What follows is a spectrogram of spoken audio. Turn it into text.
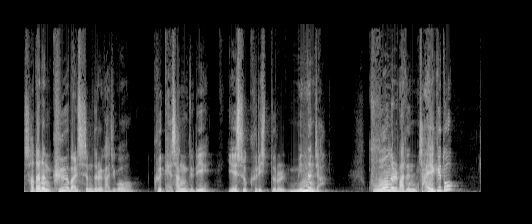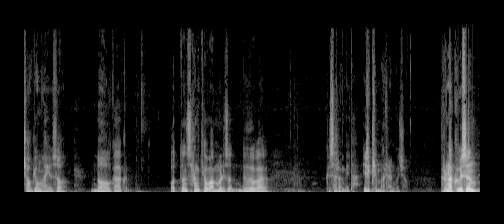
사단은 그 말씀들을 가지고 그 대상들이 예수 그리스도를 믿는 자, 구원을 받은 자에게도 적용하여서 너가 그 어떤 상태와 맞물려서 너가 그 사람이다. 이렇게 말하는 거죠. 그러나 그것은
